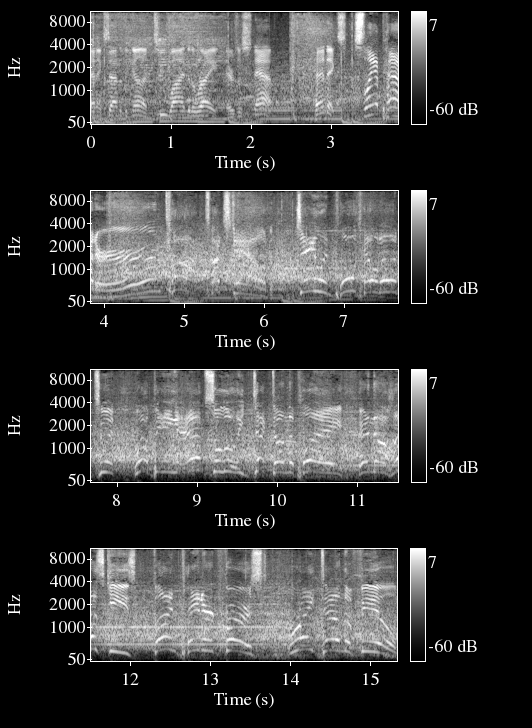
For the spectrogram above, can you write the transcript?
Penix out of the gun, too wide to the right. There's a snap. Penix, slant pattern, caught, touchdown. Ja'Lynn Polk held on to it while being absolutely decked on the play, and the Huskies find Painter first, right down the field.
